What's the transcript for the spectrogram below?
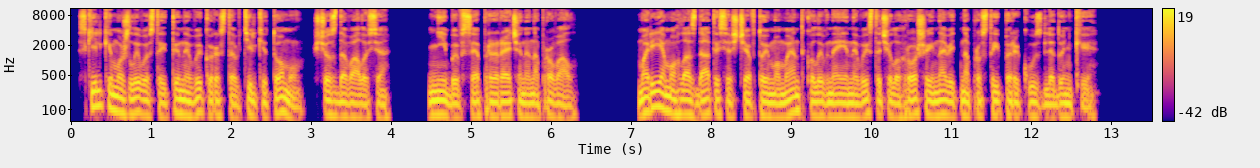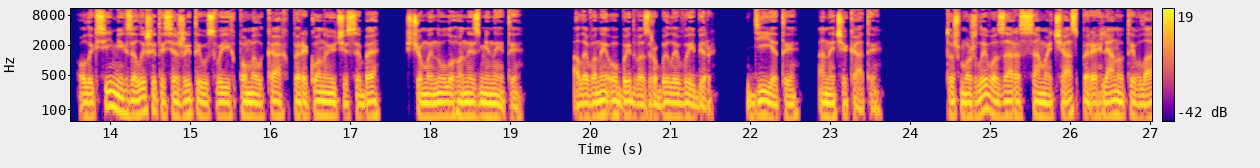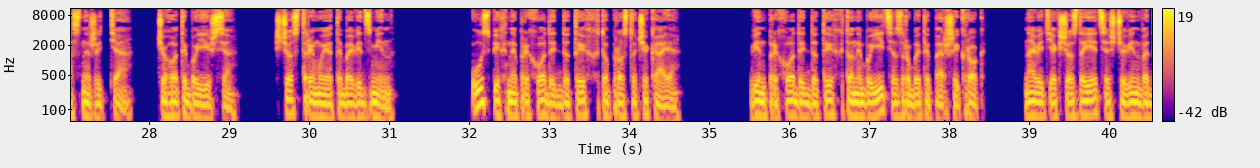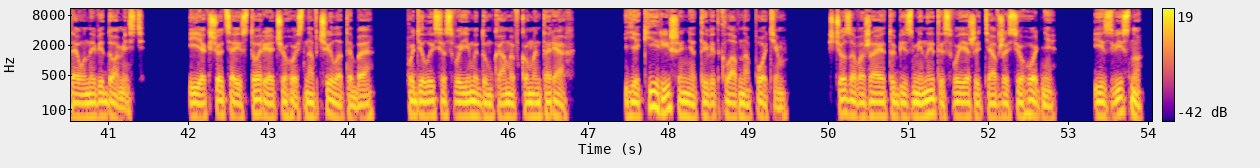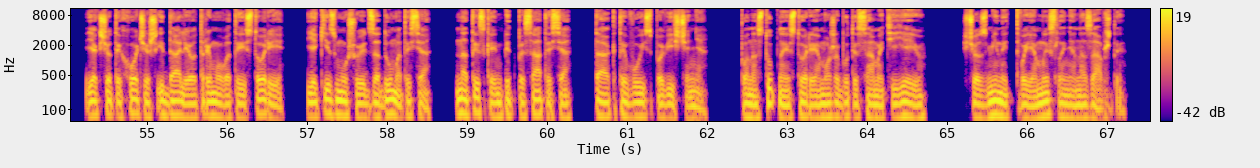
скільки можливостей ти не використав тільки тому, що здавалося, ніби все приречене на провал. Марія могла здатися ще в той момент, коли в неї не вистачило грошей навіть на простий перекус для доньки. Олексій міг залишитися жити у своїх помилках, переконуючи себе, що минулого не змінити. Але вони обидва зробили вибір діяти, а не чекати. Тож, можливо, зараз саме час переглянути власне життя, чого ти боїшся, що стримує тебе від змін. Успіх не приходить до тих, хто просто чекає. Він приходить до тих, хто не боїться зробити перший крок, навіть якщо здається, що він веде у невідомість. І якщо ця історія чогось навчила тебе, поділися своїми думками в коментарях. Які рішення ти відклав на потім? Що заважає тобі змінити своє життя вже сьогодні? І, звісно, якщо ти хочеш і далі отримувати історії, які змушують задуматися, натискаєм підписатися та активуй сповіщення. Бо наступна історія може бути саме тією, що змінить твоє мислення назавжди.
